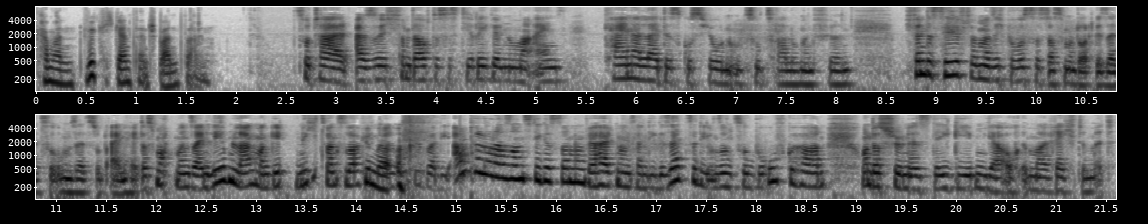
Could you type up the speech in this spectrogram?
kann man wirklich ganz entspannt sein. Total. Also ich finde auch, das ist die Regel Nummer eins. Keinerlei Diskussionen um Zuzahlungen führen. Ich finde, es hilft, wenn man sich bewusst ist, dass man dort Gesetze umsetzt und einhält. Das macht man sein Leben lang. Man geht nicht zwangsläufig genau. über die Ampel oder sonstiges, sondern wir halten uns an die Gesetze, die uns zum Beruf gehören. Und das Schöne ist, die geben ja auch immer Rechte mit.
